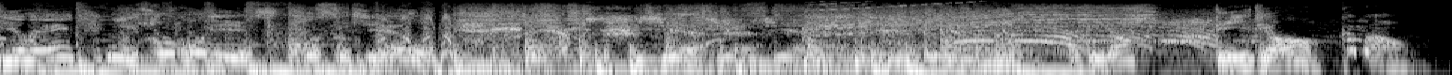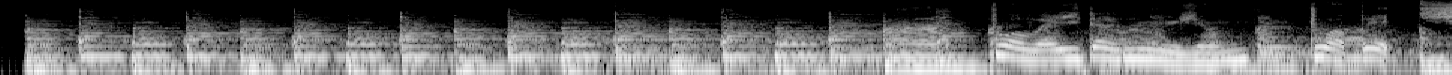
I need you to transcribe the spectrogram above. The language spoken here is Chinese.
因为你错过的不是节目，世界。低调，低调，Come on。作为一个女人，做辈子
